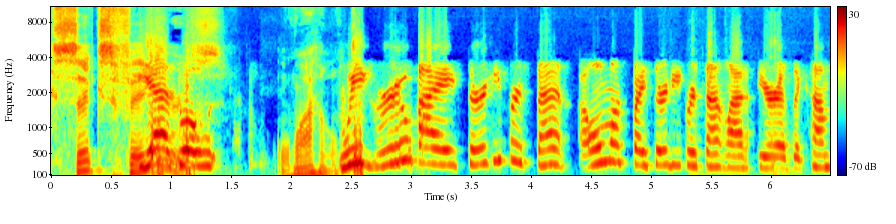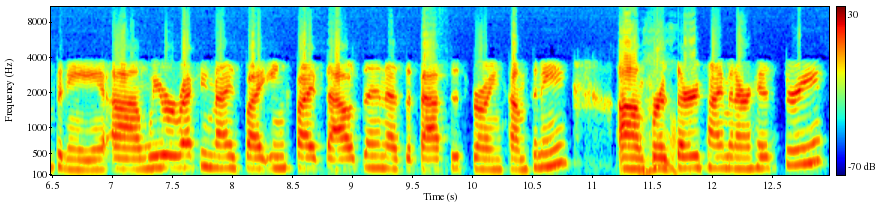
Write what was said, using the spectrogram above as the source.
Six figures. Yes, well- wow. We grew by 30%, almost by 30% last year as a company. Um, we were recognized by Inc. 5000 as the fastest growing company um, for a third time in our history.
